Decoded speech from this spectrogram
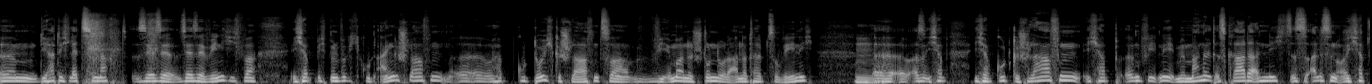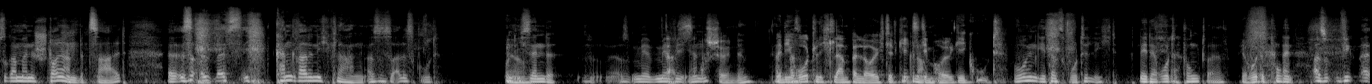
Ähm, die hatte ich letzte Nacht sehr, sehr, sehr, sehr wenig. Ich war, ich habe, ich bin wirklich gut eingeschlafen, äh, habe gut durchgeschlafen, zwar wie immer eine Stunde oder anderthalb zu wenig. Hm. Äh, also ich habe, ich habe gut geschlafen. Ich habe irgendwie, nee, mir mangelt es gerade an nichts. Es ist alles in euch. Ich habe sogar meine Steuern bezahlt. Äh, es, es, ich kann gerade nicht klagen. Also es ist alles gut. Und ja. ich sende. Also mehr, mehr das ist auch schön, ne? Wenn die also, Rotlichtlampe leuchtet, geht's genau. dem Holgi gut. Wohin geht das rote Licht? Nee, der rote ja. Punkt war das. Der rote Punkt. Nein, also wie, äh,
